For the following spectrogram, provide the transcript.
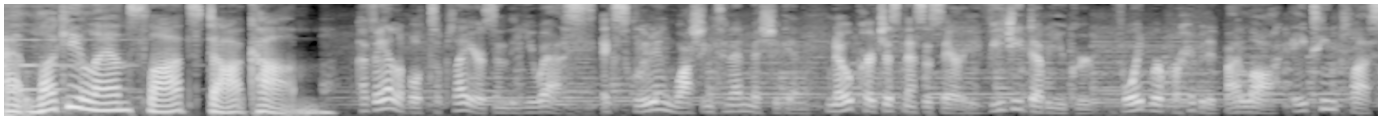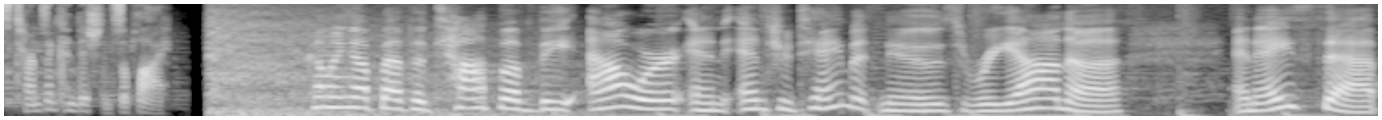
at LuckyLandSlots.com. Available to players in the U.S., excluding Washington and Michigan. No purchase necessary. VGW Group. Void where prohibited by law. 18 plus. Terms and conditions apply. Coming up at the top of the hour in entertainment news, Rihanna and ASAP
